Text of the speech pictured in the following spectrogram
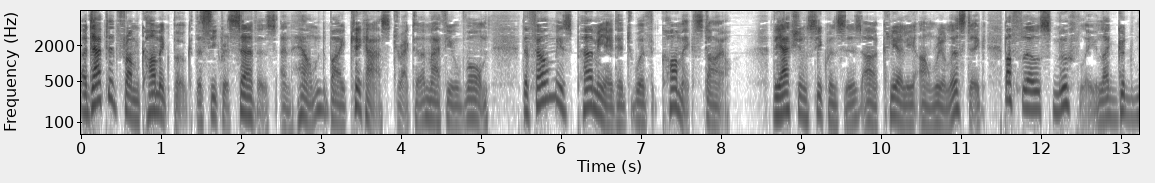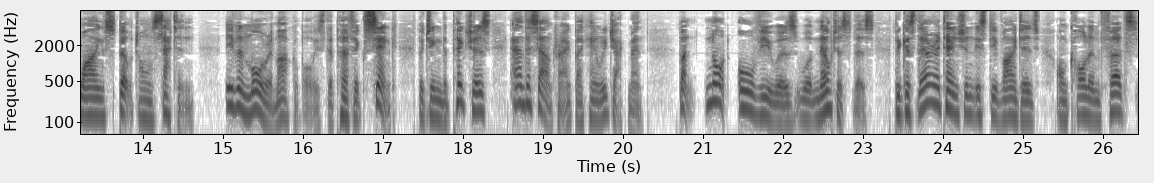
Adapted from comic book The Secret Service and helmed by kick-ass director Matthew Vaughn, the film is permeated with comic style. The action sequences are clearly unrealistic, but flow smoothly like good wine spilt on satin. Even more remarkable is the perfect sync between the pictures and the soundtrack by Henry Jackman. But not all viewers will notice this, because their attention is divided on Colin Firth's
